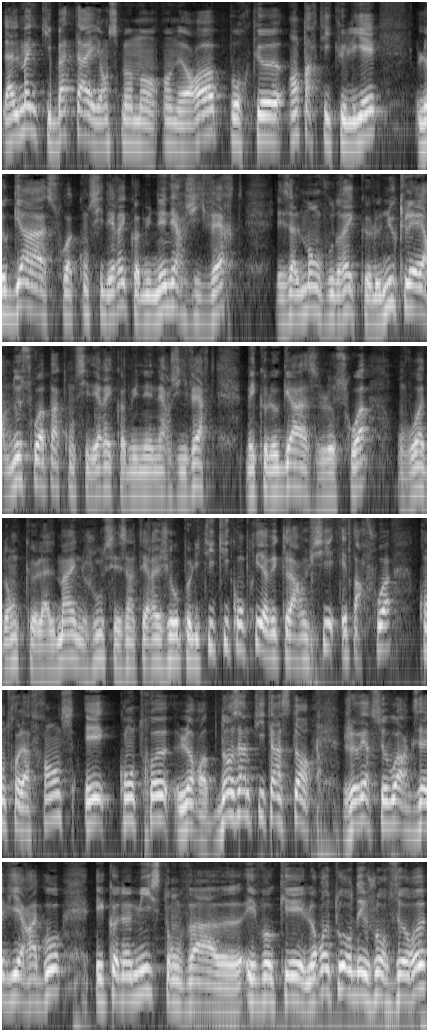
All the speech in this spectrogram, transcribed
L'Allemagne qui bataille en ce moment en Europe pour que, en particulier, le gaz soit considéré comme une énergie verte. Les Allemands voudraient que le nucléaire ne soit pas considéré comme une énergie verte, mais que le gaz le soit. On voit donc que l'Allemagne joue ses intérêts géopolitiques, y compris avec la Russie et parfois contre la France et contre l'Europe. Dans un petit instant, je vais recevoir Xavier Rago, économiste. On va euh, évoquer le retour des jours heureux.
